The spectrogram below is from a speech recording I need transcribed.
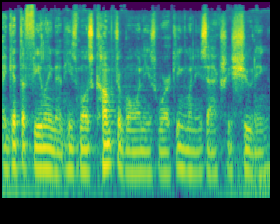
I get the feeling that he's most comfortable when he's working, when he's actually shooting,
